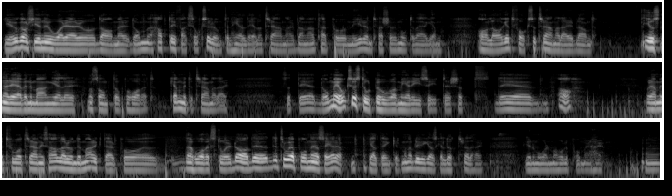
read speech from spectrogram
Djurgårdens juniorer och damer, de hattar ju faktiskt också runt en hel del och tränar, bland annat här på Myren tvärs över motorvägen. A-laget får också träna där ibland. Just när det är evenemang eller något sånt då på Hovet kan de inte träna där. Så att det, de är också i stort behov av mer isytor. Så att det, ja. Och det här med två träningshallar under mark där på där Hovet står idag, det, det tror jag på när jag säger det helt enkelt. Man har blivit ganska luttrad här genom åren man håller på med det här. Mm.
